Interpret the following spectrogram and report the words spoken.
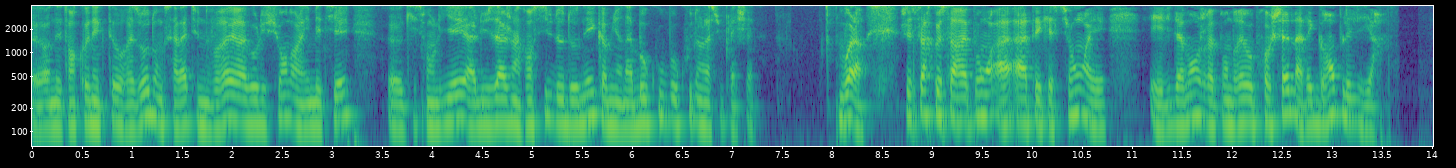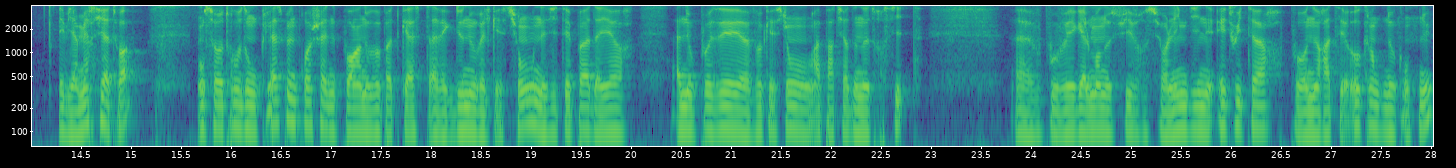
euh, en étant connectés au réseau. Donc ça va être une vraie révolution dans les métiers euh, qui sont liés à l'usage intensif de données comme il y en a beaucoup beaucoup dans la supply chain. Voilà, j'espère que ça répond à, tes questions et évidemment je répondrai aux prochaines avec grand plaisir. Eh bien merci à toi. On se retrouve donc la semaine prochaine pour un nouveau podcast avec de nouvelles questions. N'hésitez pas d'ailleurs à nous poser euh, vos questions à partir de notre site. Euh, vous pouvez également nous suivre sur LinkedIn et Twitter pour ne rater aucun de nos contenus.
